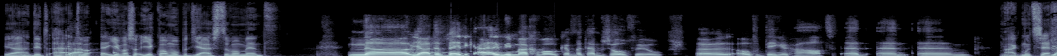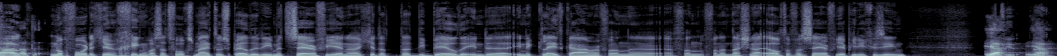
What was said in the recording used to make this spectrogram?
ja? Dit, hij- Ja. Je, was, je kwam op het juiste moment? Nou ja, dat weet ik eigenlijk niet, maar gewoon, ik heb met hem zoveel eh, over dingen gehad. En, en ehm, Maar ik moet zeggen, Ja, ook, dat- nog voordat je ging was dat volgens mij... toen speelde hij met Servië en dan had je dat, dat, die beelden in de, in de kleedkamer van, eh, van, van het nationaal elftal van Servië. Heb je die gezien? ja, die- ja.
